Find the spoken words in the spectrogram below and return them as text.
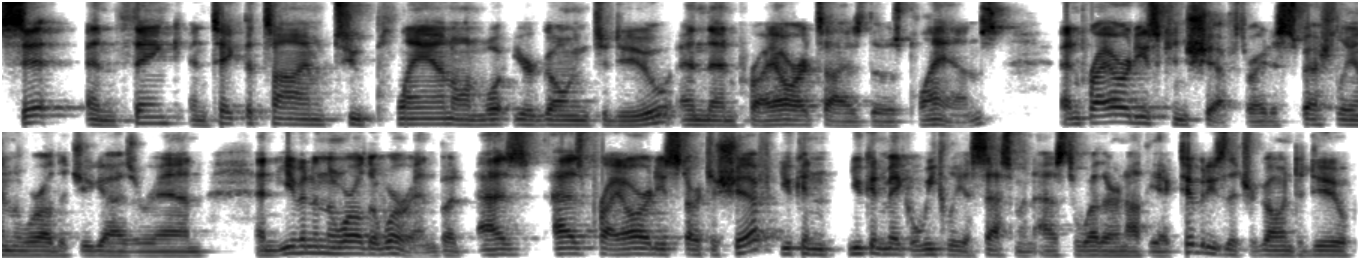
sit and think and take the time to plan on what you're going to do and then prioritize those plans and priorities can shift right? Especially in the world that you guys are in and even in the world that we're in. But as as priorities start to shift you can you can make a weekly assessment as to whether or not the activities that you're going to do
